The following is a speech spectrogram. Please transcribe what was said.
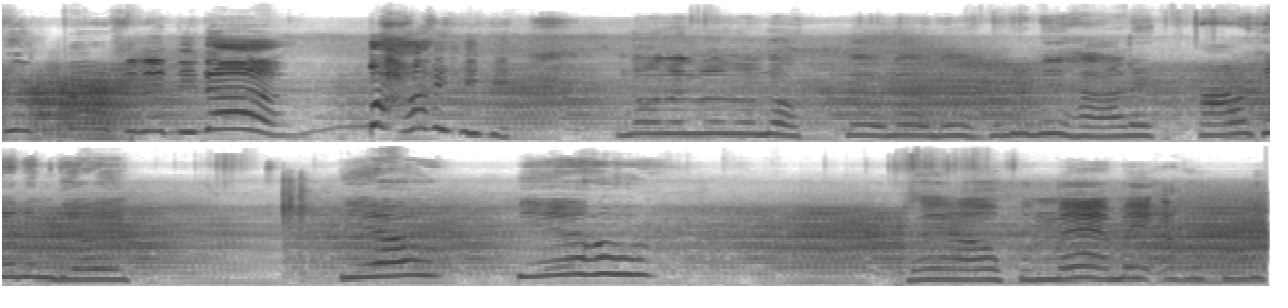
คุณแม่เฟรนดิน่าบา ย no no no no no no no no ไม่ได้ไม่ได้หาเลยหาแค่เล่มเดียวเองเดียวเดียวไม่เอาคุณแม่ไม่เอาคุณแม่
